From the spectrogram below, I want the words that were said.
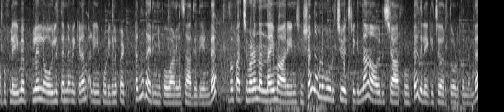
അപ്പോൾ ഫ്ലെയിം എപ്പോഴും ലോയിൽ തന്നെ വെക്കണം. അല്ലെങ്കിൽ പൊടികൾ പെട്ടെന്ന് കരിഞ്ഞു പോകാനുള്ള സാധ്യതയുണ്ട്. അപ്പോൾ പച്ചമണം നന്നായി മാറിയതിന് ശേഷം നമ്മൾ മുറിച്ച് വെച്ചിരിക്കുന്ന ആ ഒരു സ്റ്റാർ ഫ്രൂട്ട് ഇതിലേക്ക് ചേർത്ത് കൊടുക്കുന്നുണ്ട്.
